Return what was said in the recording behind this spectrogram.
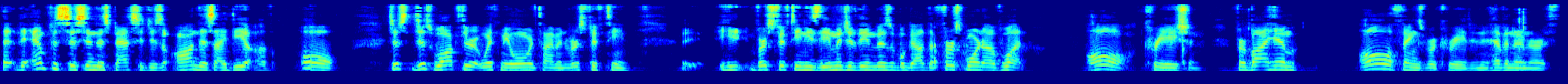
The, the emphasis in this passage is on this idea of all. Just, just walk through it with me one more time in verse 15. He, verse 15, He's the image of the invisible God, the firstborn of what? All creation. For by Him all things were created in heaven and earth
